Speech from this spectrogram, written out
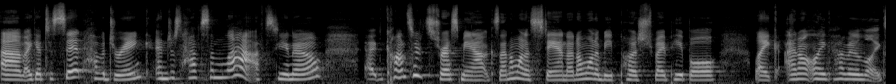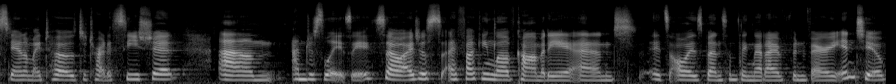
Um, I get to sit, have a drink, and just have some laughs. You know, uh, concerts stress me out because I don't want to stand. I don't want to be pushed by people. Like I don't like having to like stand on my toes to try to see shit. Um, I'm just lazy. So I just, I fucking love comedy and it's always been something that I've been very into.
